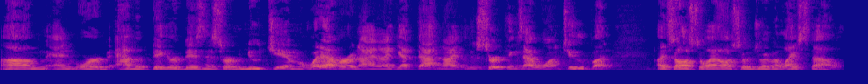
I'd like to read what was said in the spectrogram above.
Um, and or have a bigger business or a new gym or whatever, and I, and I get that, and I, there's certain things I want to, but it's also I also enjoy my lifestyle,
